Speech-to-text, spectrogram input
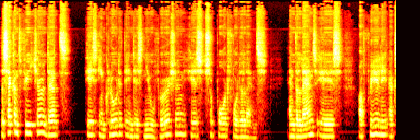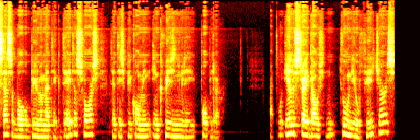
The second feature that is included in this new version is support for the lens. And the lens is a freely accessible bibliometric data source that is becoming increasingly popular. Uh, to illustrate those two new features,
